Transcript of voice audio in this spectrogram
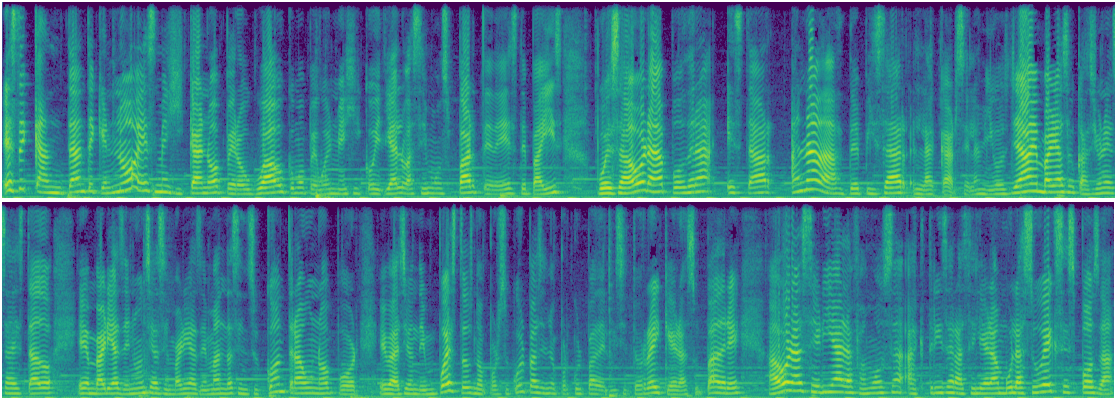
Este cantante que no es mexicano, pero wow, cómo pegó en México y ya lo hacemos parte de este país, pues ahora podrá estar a nada de pisar la cárcel, amigos. Ya en varias ocasiones ha estado en varias denuncias, en varias demandas en su contra, uno por evasión de impuestos, no por su culpa, sino por culpa de Luisito Rey, que era su padre. Ahora sería la famosa actriz Araceli Arámbula, su ex esposa,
